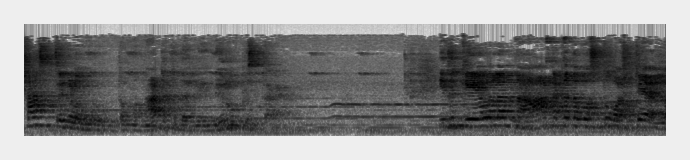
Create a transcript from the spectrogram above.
ಶಾಸ್ತ್ರಿಗಳು ತಮ್ಮ ನಾಟಕದಲ್ಲಿ ನಿರೂಪಿಸ್ತಾರೆ. ಇದು ಕೇವಲ ನಾಟಕದ ವಸ್ತು ಅಷ್ಟೇ ಅಲ್ಲ.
